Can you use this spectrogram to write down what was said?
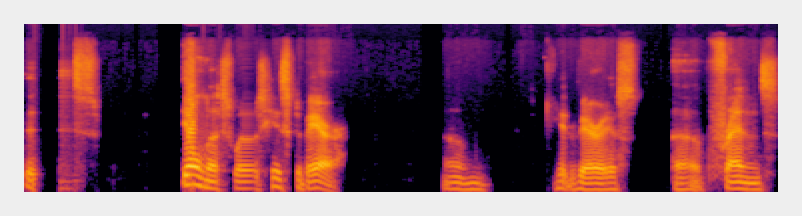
this illness was his to bear. Um, he had various uh, friends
